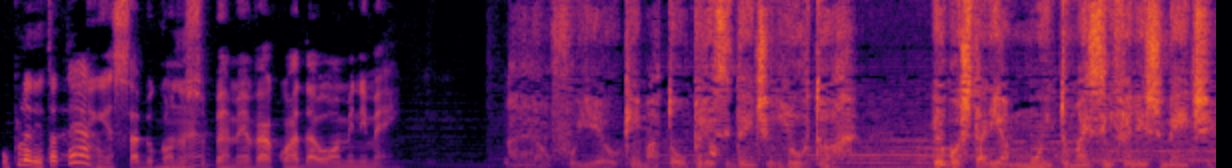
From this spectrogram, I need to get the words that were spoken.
o planeta Terra. Ninguém sabe quando Né? o Superman vai acordar o Omni-Man. Não fui eu quem matou o presidente Luthor. Eu gostaria muito, mas infelizmente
